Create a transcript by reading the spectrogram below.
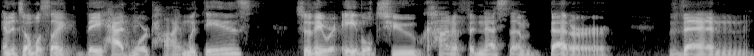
And it's almost like they had more time with these, so they were able to kind of finesse them better than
